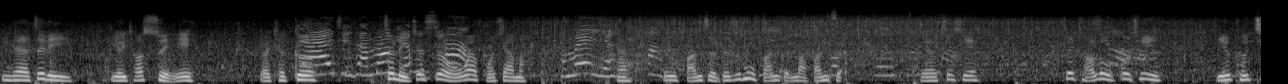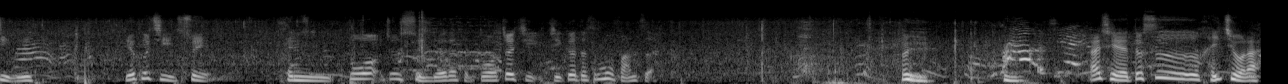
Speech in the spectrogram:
你看这里有一条水。有条沟，这里就是我外婆家嘛。哎，这个房子都是木房子，老房子。还有这些，这条路过去有口井，有口井水很多，就是水流的很多。这几几个都是木房子。哎，而且都是很久了。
